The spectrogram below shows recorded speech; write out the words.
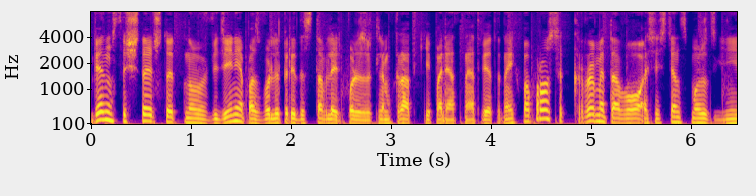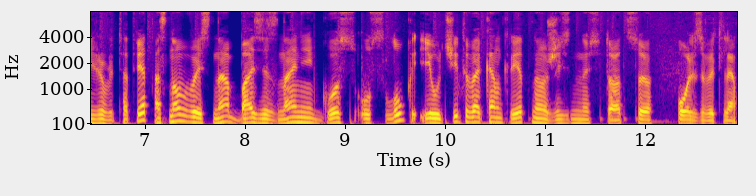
Ведомство считает, что это нововведение позволит предоставлять пользователям краткие и понятные ответы на их вопросы. Кроме того, ассистент сможет сгенерировать ответ, основываясь на базе знаний госуслуг и учитывая конкретную жизненную ситуацию пользователя.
